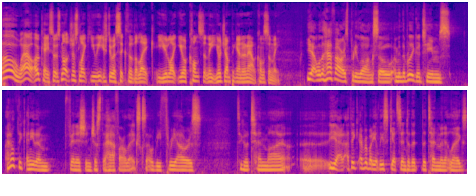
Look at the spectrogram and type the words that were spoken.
Oh wow. Okay, so it's not just like you each do a sixth of the lake. You like you're constantly you're jumping in and out constantly. Yeah, well, the half hour is pretty long. So I mean, the really good teams, I don't think any of them finish in just the half hour legs because that would be three hours to go 10 mile. Uh, yeah, I think everybody at least gets into the, the 10 minute legs.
